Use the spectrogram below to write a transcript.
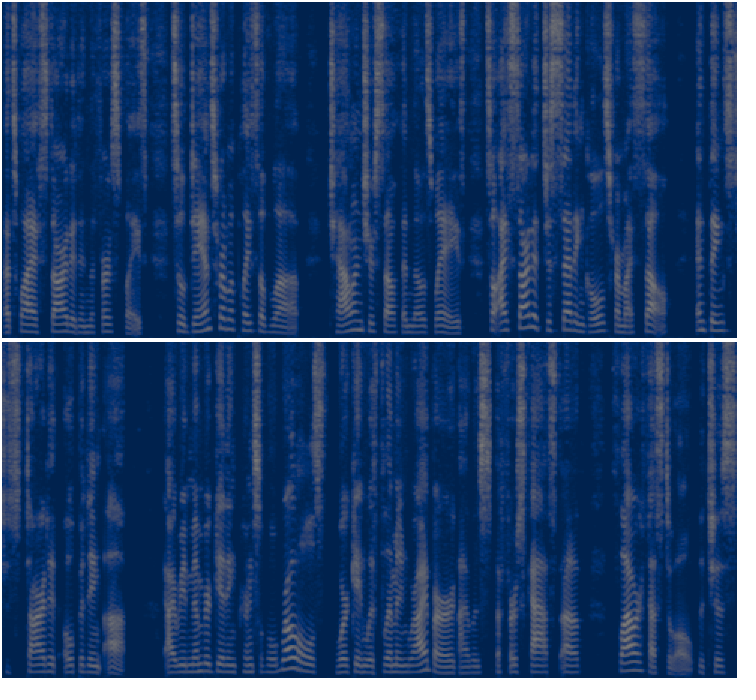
That's why I started in the first place. So dance from a place of love. Challenge yourself in those ways. So I started just setting goals for myself and things just started opening up. I remember getting principal roles working with Flemming Ryberg. I was the first cast of Flower Festival, which is,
